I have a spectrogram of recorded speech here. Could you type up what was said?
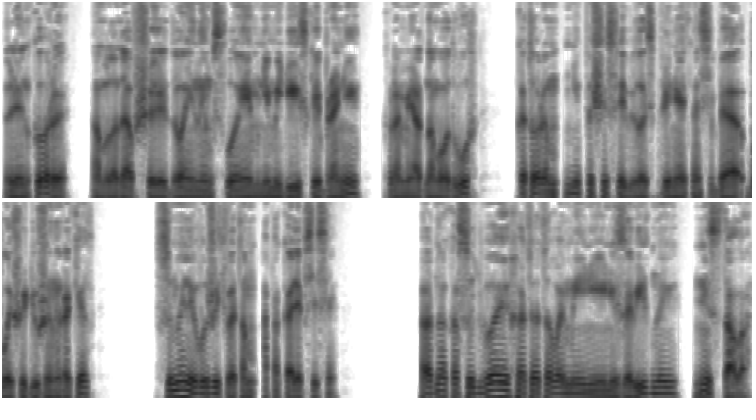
Линкоры, обладавшие двойным слоем немедийской брони, кроме одного-двух, которым не посчастливилось принять на себя больше дюжины ракет, сумели выжить в этом апокалипсисе. Однако судьба их от этого менее незавидной не стала.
